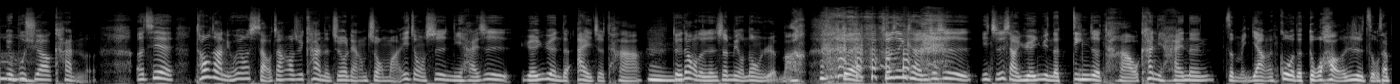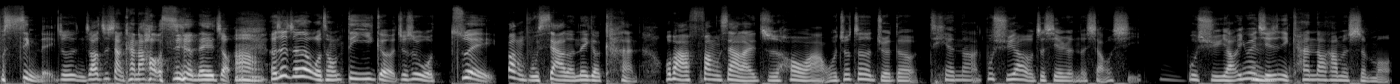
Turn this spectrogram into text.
因为不需要看了，而且通常你会用小账号去看的只有两种嘛，一种是你还是远远的爱着他，嗯，对，但我的人生没有那种人嘛，对，就是你可能就是你只是想远远的盯着他，我看你还能怎么样过得多好的日子，我才不信嘞，就是你知道只想看他好戏的那一种，嗯，可是真的我从第一个就是我最放不下的那个坎，我把它放下来之后啊，我就真的觉得天哪，不需要有这些人的消息，嗯，不需要，因为其实你看到他们什么。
